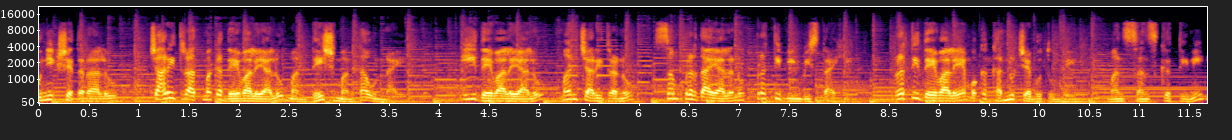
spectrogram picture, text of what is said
పుణ్యక్షేత్రాలు చారిత్రాత్మక దేవాలయాలు మన దేశమంతా ఉన్నాయి. ఈ దేవాలయాలు మన చరిత్రను సంప్రదాయాలను ప్రతిబింబిస్తాయి. ప్రతి దేవాలయం ఒక కన్ను చెబుతుంది. మన సంస్కృతిని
